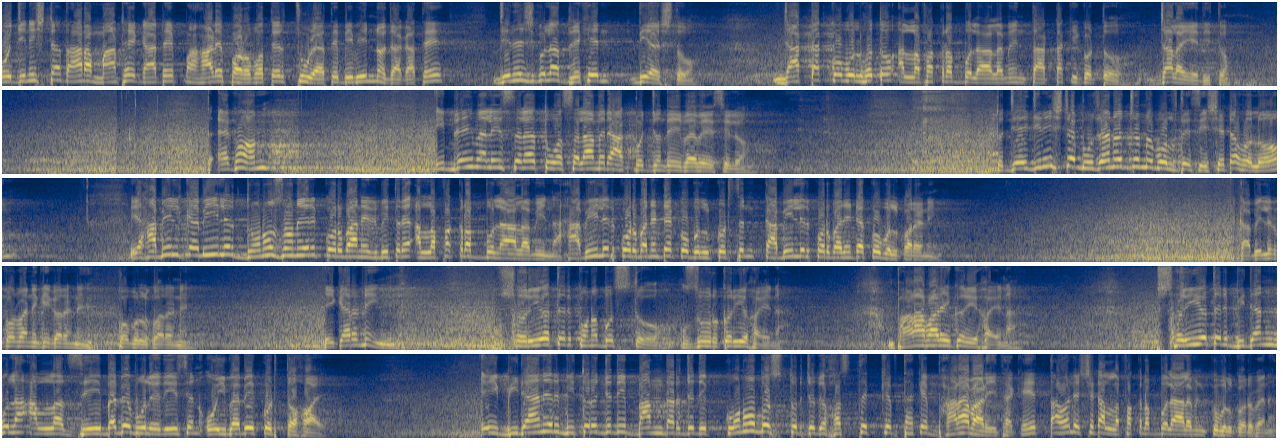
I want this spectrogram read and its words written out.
ওই জিনিসটা তারা মাঠে, ঘাটে, পাহাড়ে, পর্বতের চূড়াতে, বিভিন্ন জায়গাতে জিনিসগুলা রেখে দিয়ে আসতো। যারটা কবুল হতো, আল্লাহ ফাকরাব্বুল আলমিন তারটা কি করতো? জ্বালাইয়ে দিত। এখন ইব্রাহিম আলী সালাতামের আগ পর্যন্ত এইভাবে ছিল। তো যে জিনিসটা বোঝানোর জন্য বলতেছি, সেটা হলো এই হাবিল কাবিলের দনোজনের কোরবানির ভিতরে আল্লাহ ফাকরাব্বুল আলমিন, হাবিলের কোরবানিটা কবুল করছেন, কাবিলের কোরবানিটা কবুল করেনি। কাবিলের কোরবানি কি করেনি? কবুল করেনি। এই কারণেই শরীয়তের কোনো বস্তু জোর করি হয় না, বাড়াবাড়ি করি হয় না। শরীয়তের বিধানগুলো আল্লাহ যেভাবে বলে দিয়েছেন, ওইভাবে করতে হয়। এই বিধানের ভিতরে যদি বান্দার যদি কোনো বস্তুর যদি হস্তক্ষেপ থাকে ভাড়া বাড়ি থাকে, তাহলে সেটা আল্লাহ ফকরাবুল আলমিন কবুল করবে না।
